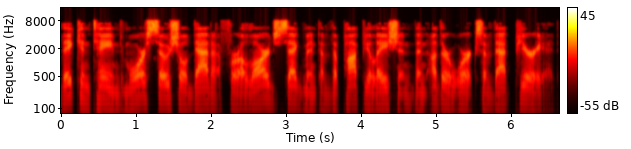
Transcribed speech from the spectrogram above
They contained more social data for a large segment of the population than other works of that period.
